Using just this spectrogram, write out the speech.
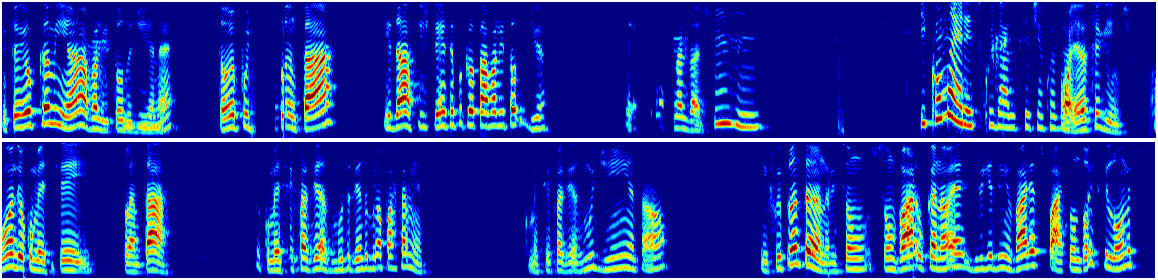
Então eu caminhava ali todo uhum. dia, né? Então eu podia plantar e dar assistência porque eu estava ali todo dia. É a finalidade. Uhum. E como era esse cuidado que você tinha com as árvores? Olha, era o seguinte, quando eu comecei a plantar, eu comecei a fazer as mudas dentro do meu apartamento. Comecei a fazer as mudinhas e tal e fui plantando. Eles são, são o canal é dividido em várias partes, são dois quilômetros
